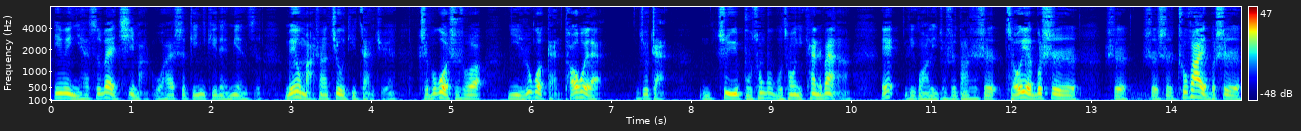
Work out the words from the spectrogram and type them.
因为你还是外戚嘛，我还是给你给点面子，没有马上就地斩决，只不过是说你如果敢逃回来，你就斩。至于补充不补充，你看着办啊。哎，李广利就是当时是走也不是，是是是出发也不是，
